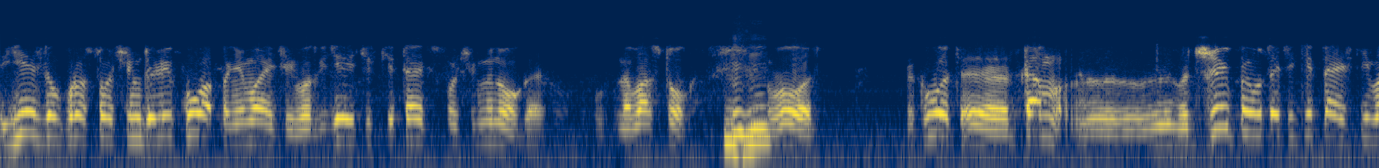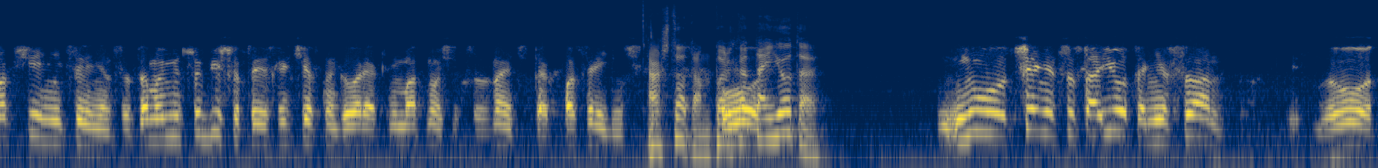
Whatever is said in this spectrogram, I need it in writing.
ездил просто очень далеко, понимаете, вот где этих китайцев очень много, на восток. Вот. Так вот, э, там э, джипы вот эти китайские вообще не ценятся. Там и Mitsubishi-то, если честно говоря, к ним относятся, знаете, так, посреднически. А что там, только Вот. Toyota? Ну, ценится Toyota, Nissan, вот,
